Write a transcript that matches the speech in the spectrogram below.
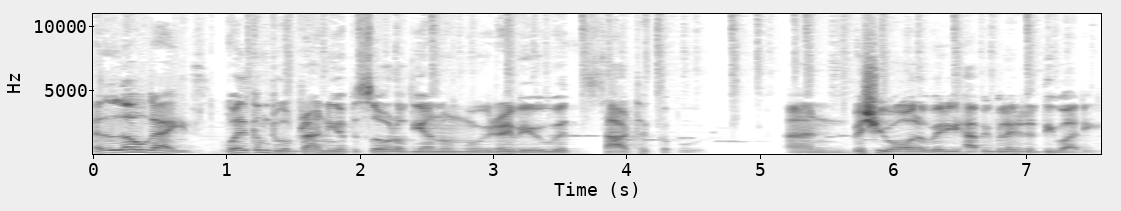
Hello, guys. Welcome to a brand new episode of the Unknown Movie Review with Sarthak Kapoor. And wish you all a very happy belated Diwali.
